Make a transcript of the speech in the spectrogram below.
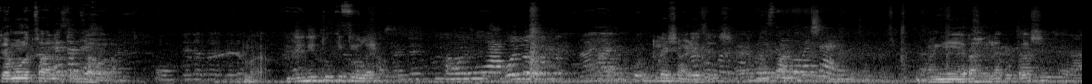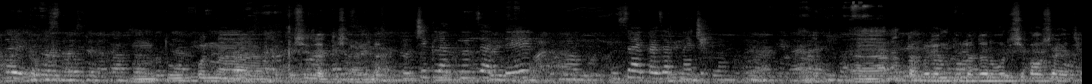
त्यामुळं चालतच जावं लागतं. दीदी तू कितीला आहे? कुठल्या शाळेत आहेस? आणि राहायला. मग तू पण अं, कशी जाते शाळेला? चिखलातनं जाते अं, सायकल जात नाही चिखलात. अं, आतापर्यंत तुला दरवर्षी पावसाळ्यात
